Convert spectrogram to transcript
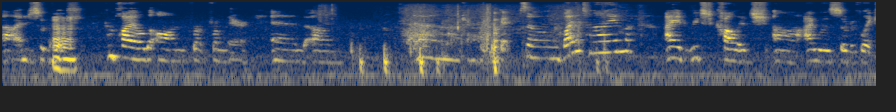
uh, and it just sort of like Mhm. compiled on from from there. And um, uh, I'm trying to think. okay, so by the time I had reached college, uh, I was sort of like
